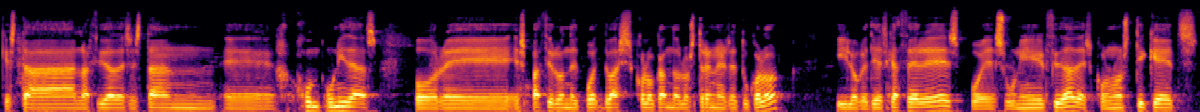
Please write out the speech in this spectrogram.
que está, las ciudades están unidas por eh, espacios donde vas colocando los trenes de tu color y lo que tienes que hacer es pues unir ciudades con unos tickets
